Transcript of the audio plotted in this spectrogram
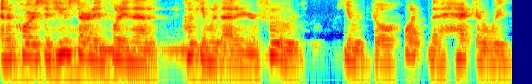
And of course, if you started putting that, cooking with that in your food, you would go, "What the heck are we,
